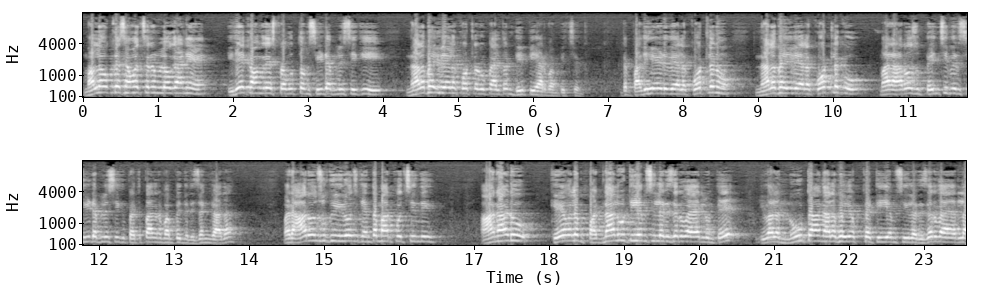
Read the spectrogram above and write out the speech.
మళ్ళా ఒక్క సంవత్సరంలోగానే ఇదే కాంగ్రెస్ ప్రభుత్వం సిడబ్ల్యూసికి నలభై వేల కోట్ల రూపాయలతో డిపిఆర్ పంపించింది. అంటే పదిహేడు వేల కోట్లను నలభై వేల కోట్లకు మరి ఆ రోజు పెంచి మీరు సిడబ్ల్యూసికి ప్రతిపాదన పంపింది నిజం కాదా? మరి ఆ రోజుకు ఈ రోజుకి ఎంత మార్పు వచ్చింది? ఆనాడు కేవలం పద్నాలుగు టీఎంసీల రిజర్వాయర్లు ఉంటే ఇవాళ నూట నలభై ఒక్క టీఎంసీల రిజర్వాయర్ల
